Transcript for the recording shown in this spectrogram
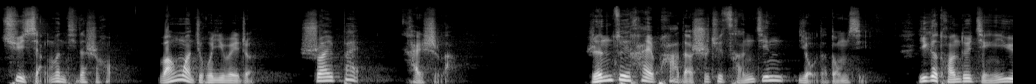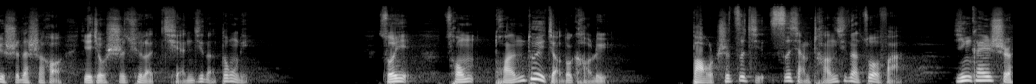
去想问题的时候，往往就会意味着衰败开始了。人最害怕的失去曾经有的东西，一个团队锦衣玉食的时候，也就失去了前进的动力。所以。从团队角度考虑，保持自己思想长青的做法，应该是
